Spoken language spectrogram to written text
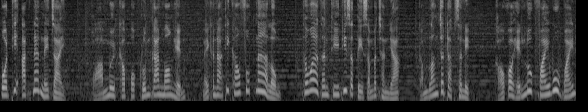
ปวดที่อัดแน่นในใจ ความมืดเขาปกคลุมการมองเห็น ในขณะที่เขาฟุบหน้าลง ทว่าทันทีที่สติสัมปชัญญะกำลังจะดับสนิท เขาก็เห็นลูกไฟวูบไหวใน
